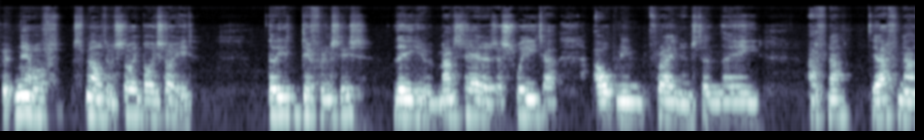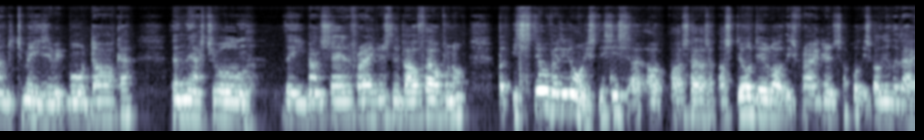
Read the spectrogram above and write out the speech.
But now I've smelled them side by side. There is differences. The Mancera is a sweeter opening fragrance than the Afnan. The Afnan to me is a bit more darker than the actual the Mancera fragrance. They both open up, but it's still very nice. This is I, I, I, I still do like this fragrance. I put this on the other day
